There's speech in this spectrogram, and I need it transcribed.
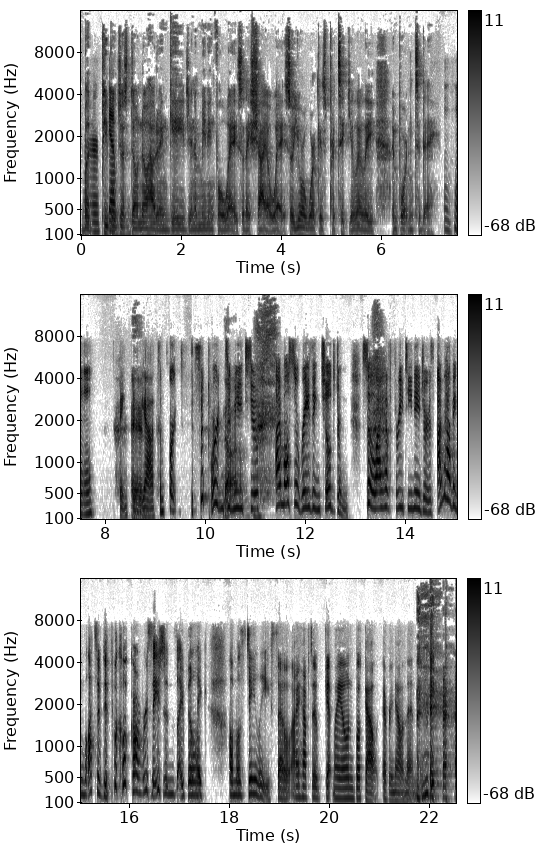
but sure. people yep. just don't know how to engage in a meaningful way, so they shy away. So your work is particularly important today. Mm-hmm. Thank you. And, yeah, it's important. It's important no. to me too. I'm also raising children. So I have three teenagers. I'm having lots of difficult conversations, I feel like almost daily. So I have to get my own book out every now and then.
